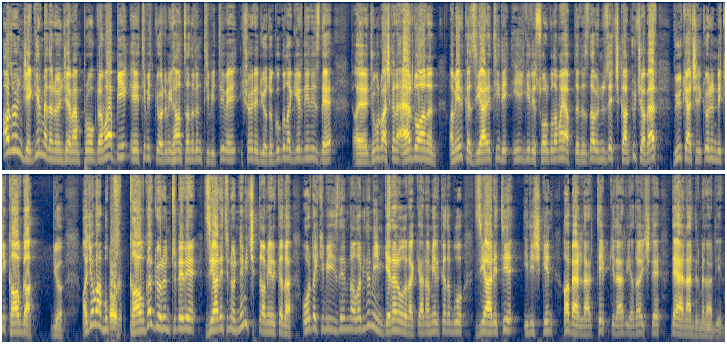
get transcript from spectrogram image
az önce girmeden önce hemen programa bir e, tweet gördüm. İlhan Tanır'ın tweeti ve şöyle diyordu. Google'a girdiğinizde e, Cumhurbaşkanı Erdoğan'ın Amerika ziyaretiyle ilgili sorgulama yaptığınızda önünüze çıkan 3 haber Büyükelçilik önündeki kavga diyor. Acaba bu Doğru. kavga görüntüleri ziyaretin önüne mi çıktı Amerika'da? Oradaki bir izlenimini alabilir miyim genel olarak? Yani Amerika'da bu ziyareti ilişkin haberler, tepkiler ya da işte değerlendirmeler diyelim.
